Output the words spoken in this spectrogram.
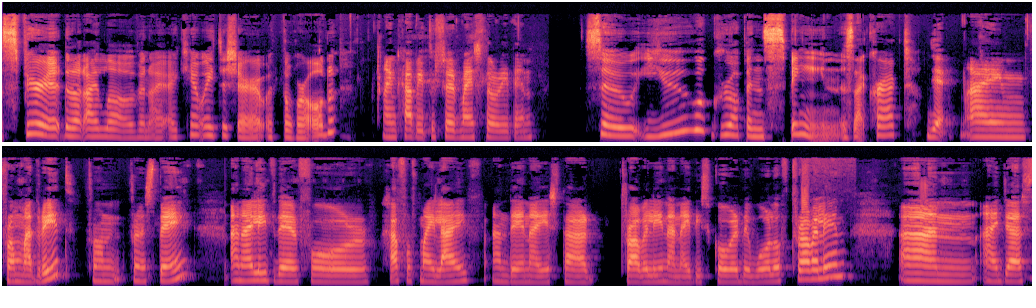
spirit that I love, and I, I can't wait to share it with the world. I'm happy to share my story then. So you grew up in Spain, is that correct? Yeah, I'm from Madrid, from from Spain, and I lived there for half of my life, and then I started traveling, and I discovered the world of traveling, and I just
